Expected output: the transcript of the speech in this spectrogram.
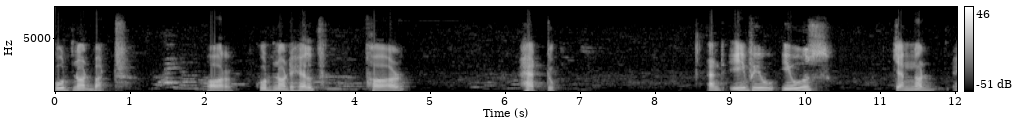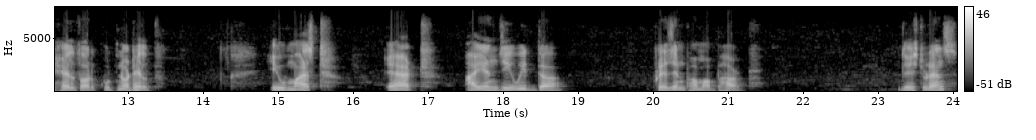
could not but or could not help for had to. And if you use cannot help or could not help you must add ing with the present form of verb. The students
